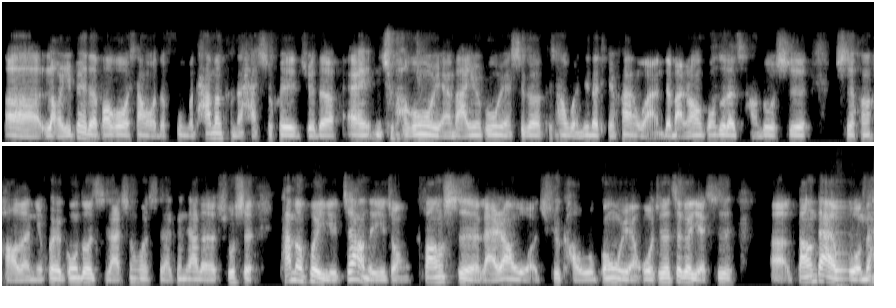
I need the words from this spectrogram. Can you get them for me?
呃，老一辈的，包括像我的父母，他们可能还是会觉得，哎，你去考公务员吧，因为公务员是个非常稳定的铁饭碗，对吧？然后工作的强度是是很好的，你会工作起来、生活起来更加的舒适。他们会以这样的一种方式来让我去考公务员。我觉得这个也是，呃，当代我们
